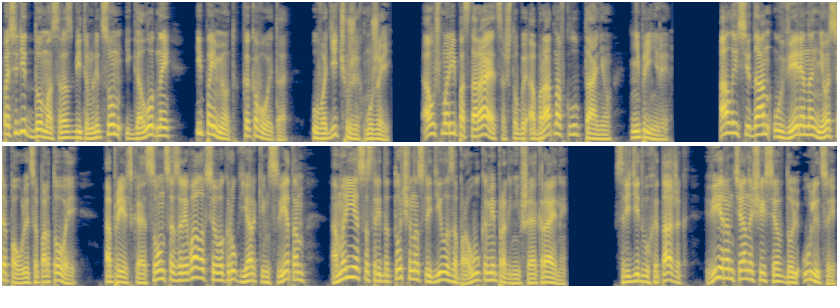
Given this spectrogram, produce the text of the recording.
Посидит дома с разбитым лицом и голодной и поймет, каково это – уводить чужих мужей. А уж Мари постарается, чтобы обратно в клуб Таню не приняли. Алый седан уверенно несся по улице Портовой. Апрельское солнце заливало все вокруг ярким светом, а Мария сосредоточенно следила за проулками прогнившей окраины. Среди двухэтажек, веером тянущихся вдоль улицы,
